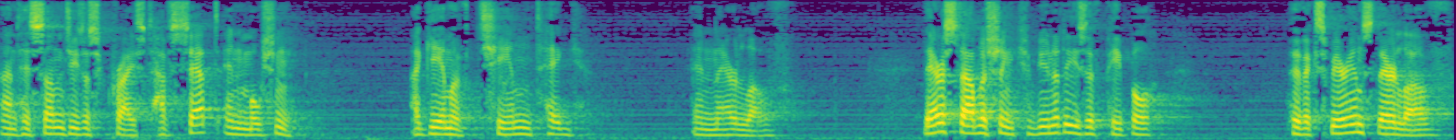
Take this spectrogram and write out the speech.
and His Son Jesus Christ have set in motion a game of chain tig in their love. They're establishing communities of people who've experienced their love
